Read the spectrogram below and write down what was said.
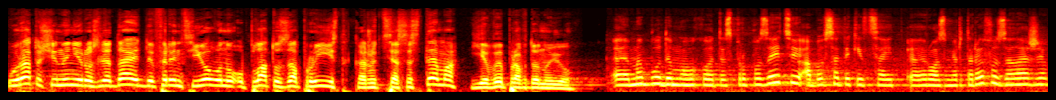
У ратуші нині розглядають диференційовану оплату за проїзд. кажуть, ця система є виправданою. Е, Ми будемо виходити з пропозицією, аби все-таки цей е, розмір тарифу залежав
